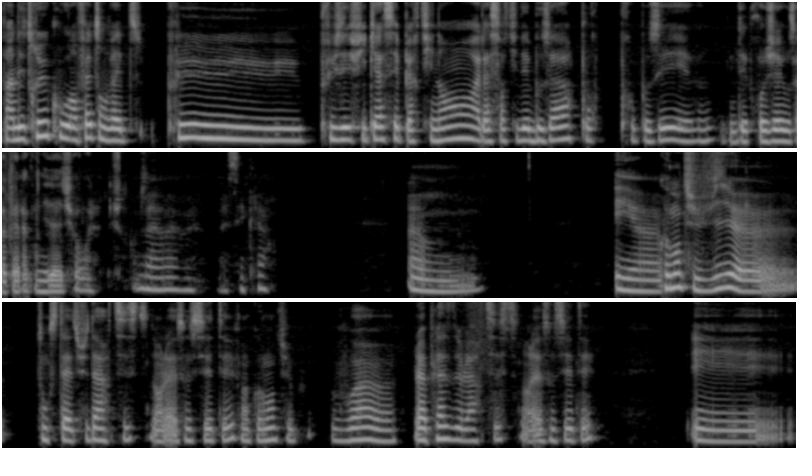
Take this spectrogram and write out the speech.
enfin des trucs où en fait on va être plus plus efficace et pertinent à la sortie des beaux-arts pour proposer des projets aux appels à candidature, voilà. Bah ouais, ouais. Bah, c'est clair. Euh, Et euh, comment tu vis euh, ton statut d'artiste dans la société? Enfin, comment tu vois la place de l'artiste dans la société? Et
